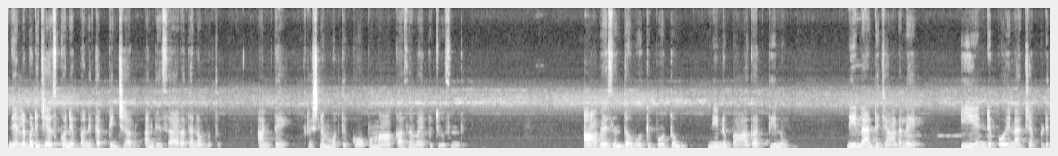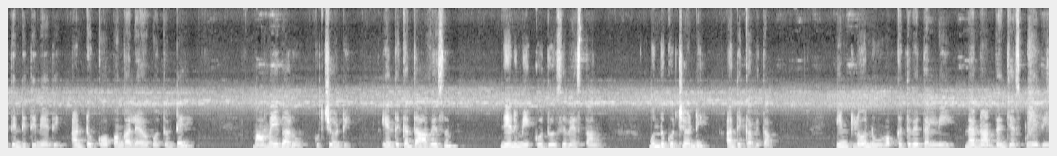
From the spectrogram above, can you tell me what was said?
నిలబడి చేసుకునే పని తప్పించారు అంది శారద నవ్వుతూ. అంతే కృష్ణమూర్తి కోపం ఆకాశం వైపు చూసింది. ఆవేశంతో ఊగిపోతూ నిన్ను బాగా తిను. నీలాంటి జాడలే ఈ ఎండిపోయిన చప్పటి తిండి తినేది అంటూ కోపంగా లేవబోతుంటే మామయ్య గారు కూర్చోండి. ఎందుకంత ఆవేశం? నేను మీకు దోశ వేస్తాను. ముందు కూర్చోండి అంది కవిత. ఇంట్లో నువ్వు ఒక్కతివే తల్లి నన్ను అర్థం చేసుకునేది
